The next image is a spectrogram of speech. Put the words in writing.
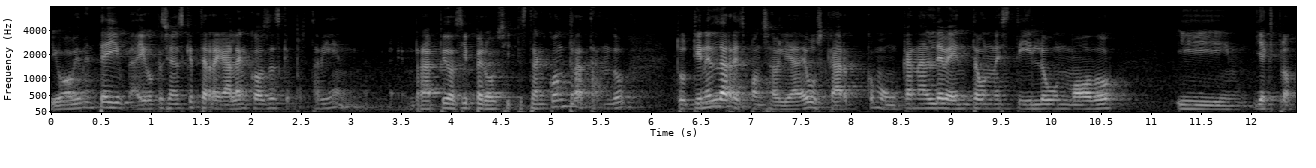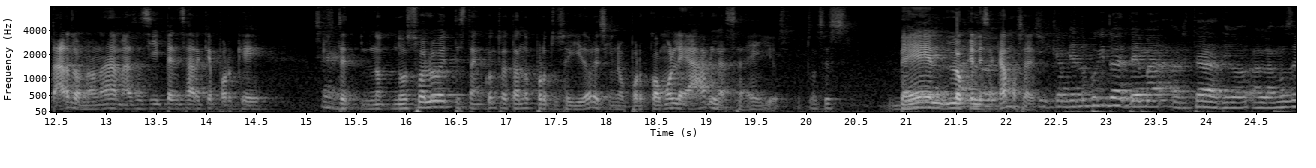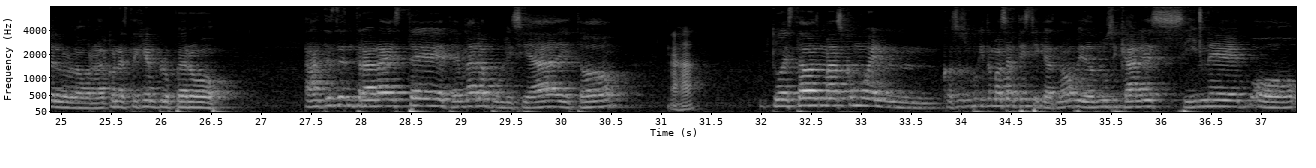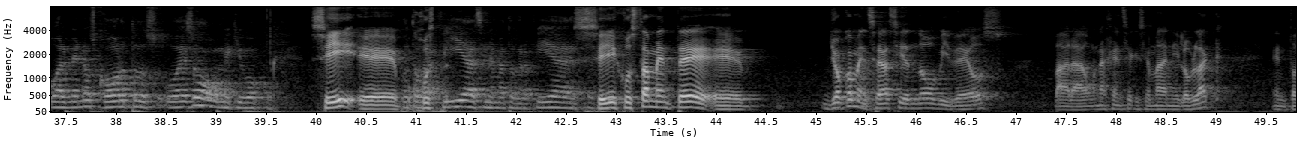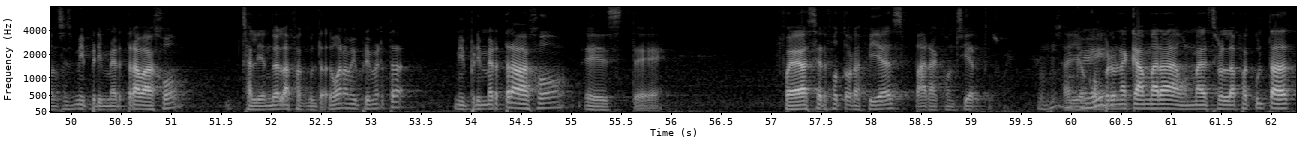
digo, obviamente hay, hay ocasiones que te regalan cosas que pues está bien, rápido así, pero si te están contratando, tú tienes la responsabilidad de buscar como un canal de venta, un estilo, un modo y, y explotarlo, ¿no? Nada más así pensar que porque Sí. te- no, no solo te están contratando por tus seguidores, sino por cómo le hablas a ellos. Entonces, ve lo que le sacamos a eso. Y cambiando un poquito de tema, ahorita digo, hablamos de lo laboral con este ejemplo, pero antes de entrar a este tema de la publicidad y todo, Ajá. tú estabas más como en cosas un poquito más artísticas, ¿no? Videos musicales, cine o, o al menos cortos, o eso, o me equivoco. Sí, eh, just- Fotografía, cinematografía. etcétera. sí, justamente eh, yo comencé haciendo videos para una agencia que se llama Danilo Black. Entonces mi primer trabajo, saliendo de la facultad, bueno, mi primer, tra- mi primer trabajo este, fue hacer fotografías para conciertos, güey. O sea, Ok. yo compré una cámara a un maestro de la facultad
